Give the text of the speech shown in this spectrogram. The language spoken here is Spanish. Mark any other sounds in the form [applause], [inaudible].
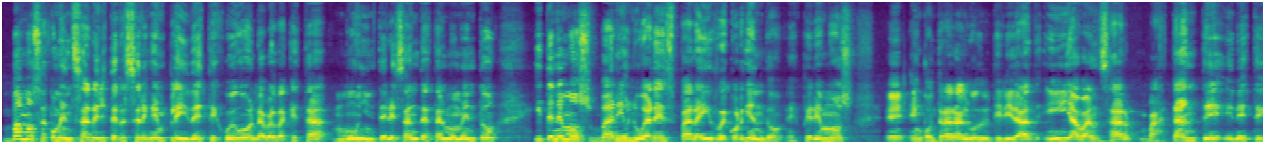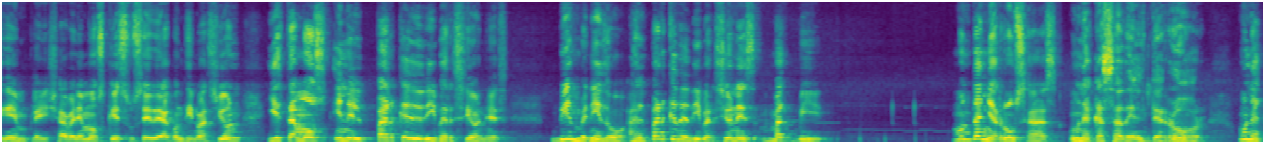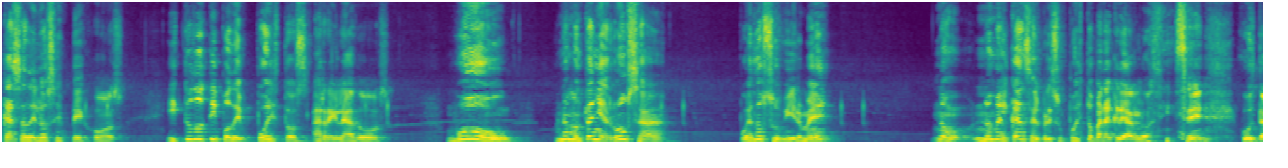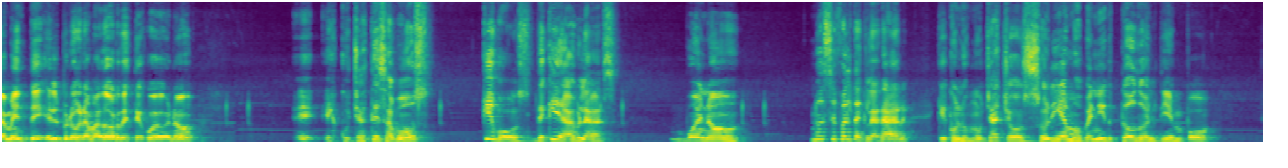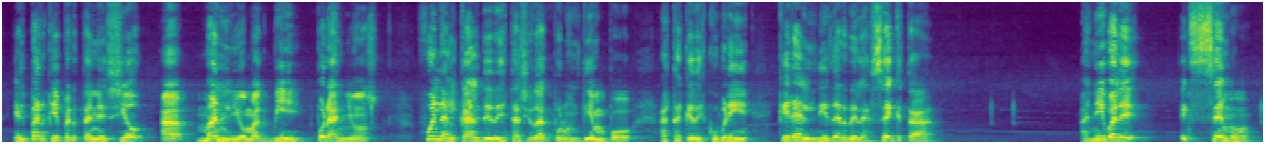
Vamos a comenzar el tercer gameplay de este juego, la verdad que está muy interesante hasta el momento y tenemos varios lugares para ir recorriendo. Esperemos eh, encontrar algo de utilidad y avanzar bastante en este gameplay. Ya veremos qué sucede a continuación y estamos en el parque de diversiones. Bienvenido al parque de diversiones McBeat. Montañas rusas, una casa del terror, una casa de los espejos y todo tipo de puestos arreglados. ¡Wow! ¡Una montaña rusa! ¿Puedo subirme? No, no me alcanza el presupuesto para crearlo, [laughs] dice justamente el programador de este juego, ¿no? Eh, ¿Escuchaste esa voz? ¿Qué voz? ¿De qué hablas? Bueno, no hace falta aclarar que con los muchachos solíamos venir todo el tiempo. El parque perteneció a Manlio McBee por años. Fue el alcalde de esta ciudad por un tiempo, hasta que descubrí que era el líder de la secta. Aníbal Exemo.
